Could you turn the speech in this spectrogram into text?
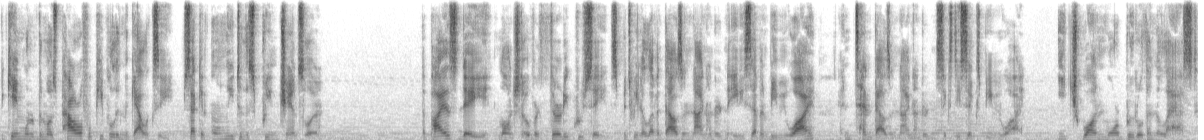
became one of the most powerful people in the galaxy, second only to the Supreme Chancellor. The Pius Dea launched over 30 crusades between 11,987 BBY and 10,966 BBY, each one more brutal than the last.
